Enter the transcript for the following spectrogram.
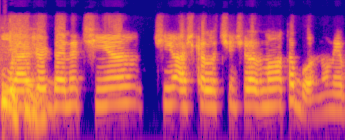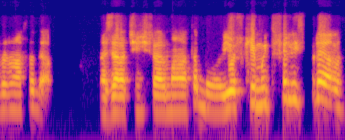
e a Jordana tinha, tinha, acho que ela tinha tirado uma nota boa, não lembro a nota dela, mas ela tinha tirado uma nota boa. E eu fiquei muito feliz por ela.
